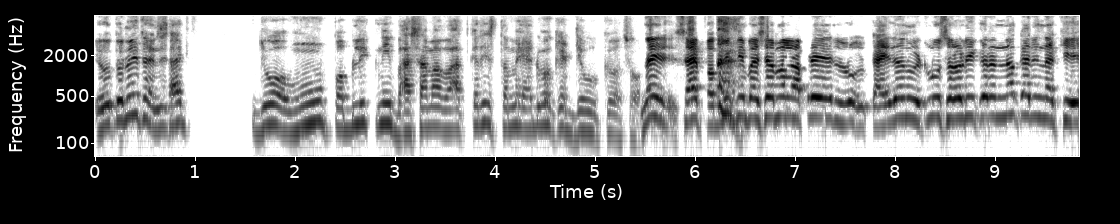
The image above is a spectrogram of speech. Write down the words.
એવું તો નહીં થાય ને? સાહેબ જો હું પબ્લિકની ભાષામાં વાત કરીશ તમે એડવોકેટ જેવું કહો છો. નહીં સાહેબ પબ્લિકની ભાષામાં આપણે કાયદાનું એટલું સરળીકરણ ન કરી નાખીએ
